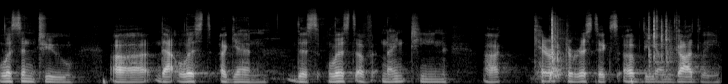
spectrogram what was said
listen to uh, that list again. This list of 19 uh, characteristics of the ungodly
